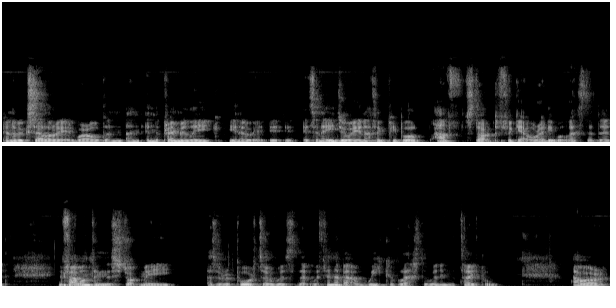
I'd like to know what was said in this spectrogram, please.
kind of accelerated world and, and in the Premier League, you know, it, it, it's an age away. And I think people have started to forget already what Leicester did. In fact, one thing that struck me as a reporter was that within about a week of Leicester winning the title, our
